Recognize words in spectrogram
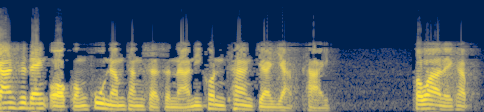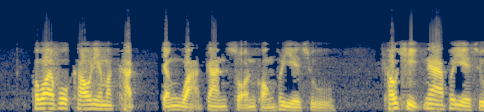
การแสดงออกของผู้นำทางศาสนานี้ค่อนข้างจะหยาบคาย เพราะว่าอะไรครับ เพราะว่าพวกเขาเนี่ยมาขัดจังหวะการสอนของพระเยซู เขาฉีกหน้าพระเยซู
